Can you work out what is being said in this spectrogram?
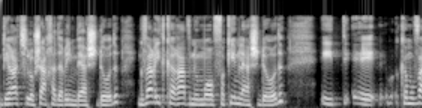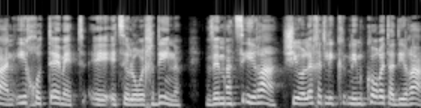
דירת שלושה חדרים באשדוד, כבר התקרבנו מאופקים לאשדוד, היא, אה, כמובן היא חותמת אה, אצל עורך דין ומצהירה שהיא הולכת למכור את הדירה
